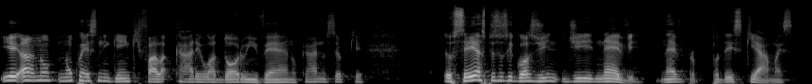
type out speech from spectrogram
E eu não, não conheço ninguém que fala, cara, eu adoro o inverno, cara, não sei o quê. Eu sei as pessoas que gostam de, de neve, neve para poder esquiar, mas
